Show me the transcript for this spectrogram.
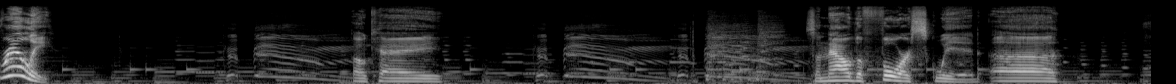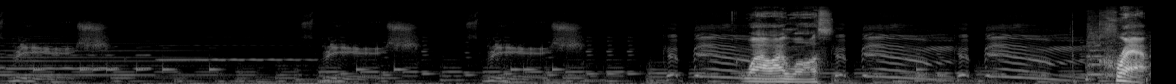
Really? Okay. So now the four squid. Uh. splish splish splish Wow, I lost. Crap.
